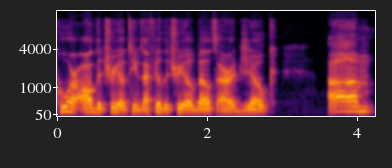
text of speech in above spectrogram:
who are all the trio teams? I feel the trio belts are a joke. Um,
